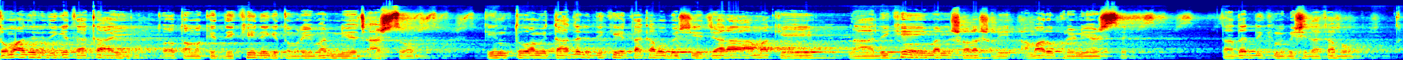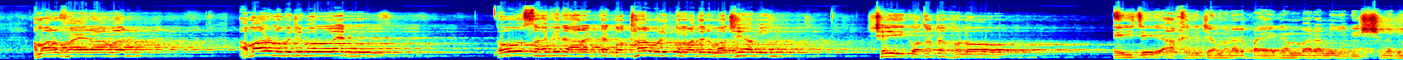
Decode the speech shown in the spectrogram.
তোমাদের দিকে তাকাই তো আমাকে দেখে দেখে তোমরা ইমান নিয়ে আসছো। কিন্তু আমি তাদের দিকে তাকাবো বেশি, যারা আমাকে না দেখে ইমান সরাসরি আমার উপরে নিয়ে আসছে। তাদের দিকে আমি বেশি তাকাবো। আমার ভাইয়েরা, আমার আমার নবীজি বললেন, ও সাহাবিরা আর একটা কথা বলি তোমাদের মাঝে আমি। সেই কথাটা হলো, এই যে আখির জামানার পায়গাম্বার আমি, বিশ্বনবী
